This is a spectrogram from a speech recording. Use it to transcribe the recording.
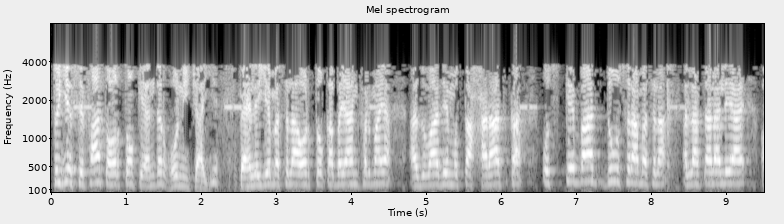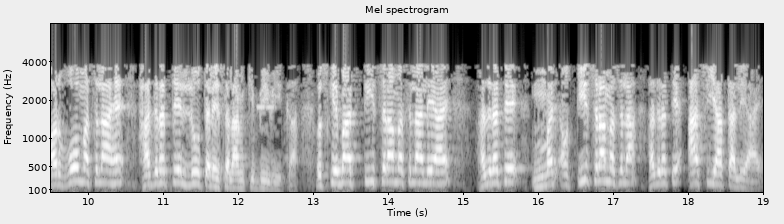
تو یہ صفات عورتوں کے اندر ہونی چاہیے۔ پہلے یہ مسئلہ عورتوں کا بیان فرمایا، ازواج متحرات کا۔ اس کے بعد دوسرا مسئلہ اللہ تعالیٰ لے آئے اور وہ مسئلہ ہے حضرت لوت علیہ السلام کی بیوی کا۔ اس کے بعد تیسرا مسئلہ لے آئے حضرت تیسرا مسئلہ حضرت آسیہ کا لے آئے۔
